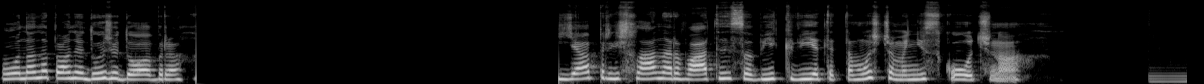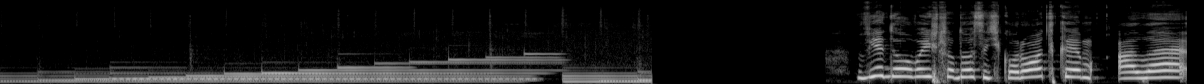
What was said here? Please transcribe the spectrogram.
Вона, напевне, дуже добра. Я прийшла нарвати собі квіти, тому що мені скучно. Відео вийшло досить коротким, але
